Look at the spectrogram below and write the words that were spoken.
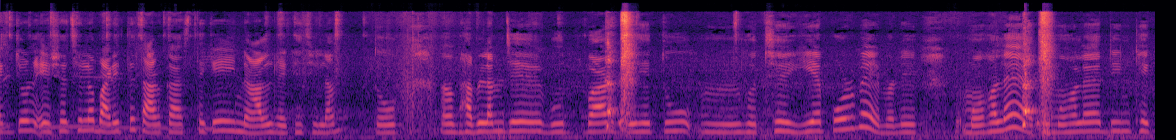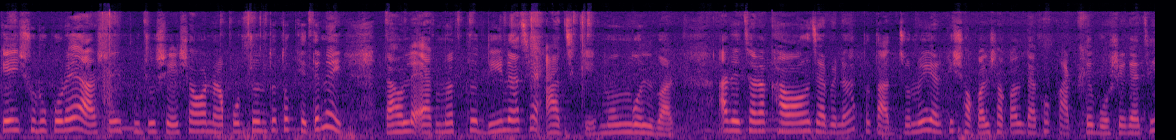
একজন এসেছিল বাড়িতে, তার কাছ থেকে এই নাল রেখেছিলাম। তো ভাবলাম যে বুধবার যেহেতু হচ্ছে ইয়ে পড়বে মানে মহালয়া, তো মহালয়ার দিন থেকেই শুরু করে আর সেই পুজো শেষ হওয়া না পর্যন্ত তো খেতে নেই। তাহলে একমাত্র দিন আছে আজকে, মঙ্গলবার। আর এছাড়া খাওয়াও যাবে না, তো তার জন্যই আর কি সকাল সকাল দেখো কাটতে বসে গেছি।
